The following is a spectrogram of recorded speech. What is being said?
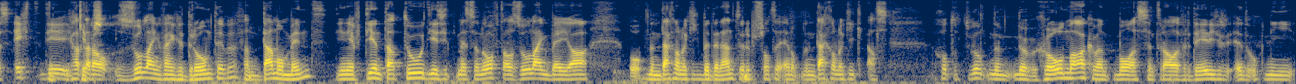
Dat is echt, die Ik gaat heb er al zo lang van gedroomd hebben, van dat moment. Die heeft die een tattoo, die zit met zijn hoofd al zo lang bij, ja, op een dag ga ik bij de Antwerp shotten en op een dag ga ik als, god het wil, een, een goal maken, want bon, als centrale verdediger, ook niet,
